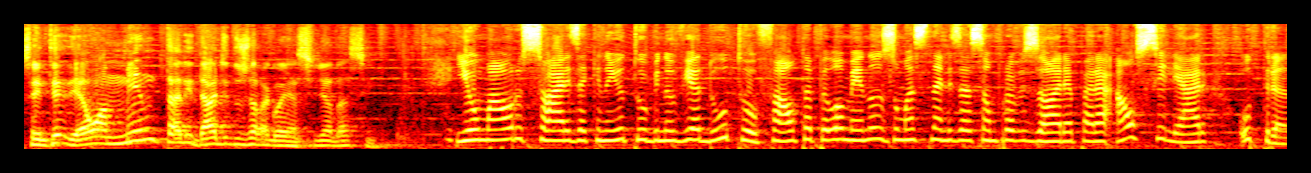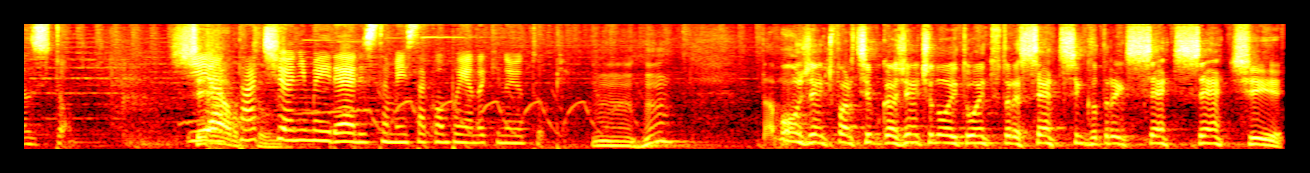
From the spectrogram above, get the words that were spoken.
Você entende? É uma mentalidade do jaraguense de andar assim. E o Mauro Soares aqui no YouTube, no viaduto, falta pelo menos uma sinalização provisória para auxiliar o trânsito. E a Certo. Tatiane Meireles também está acompanhando aqui no YouTube. Uhum. Tá bom, gente, participa com a gente no 8837-5377.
